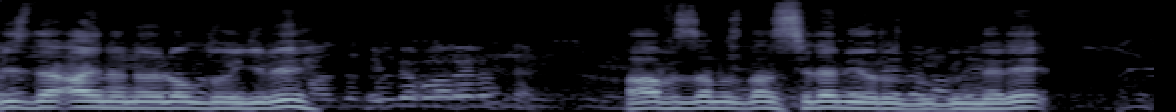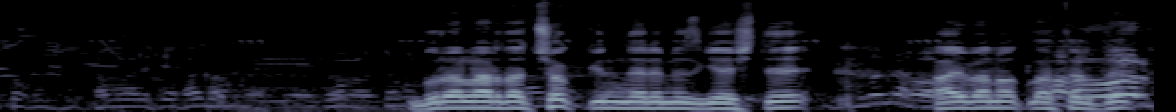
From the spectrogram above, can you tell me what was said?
Biz de aynen öyle olduğu gibi hafızamızdan silemiyoruz bu günleri. Buralarda çok günlerimiz geçti. Hayvan otlatırdık.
